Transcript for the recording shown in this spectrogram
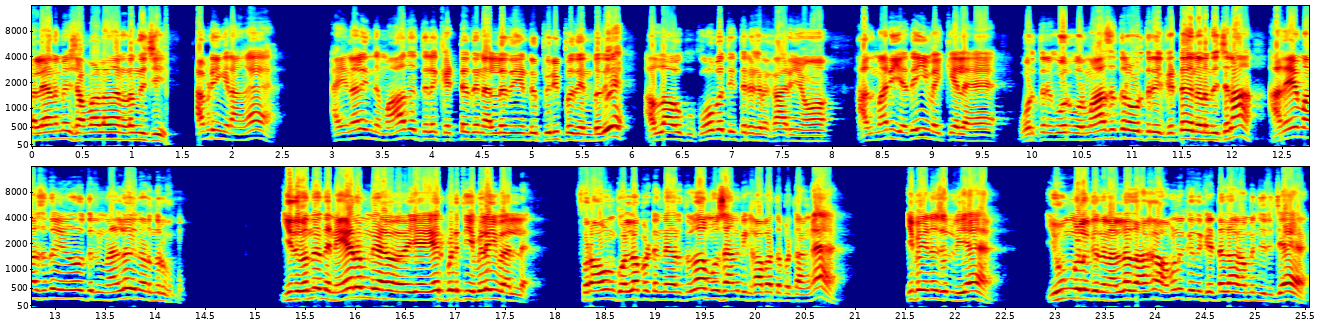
கல்யாணமே ஷவ்வாலில் தான் நடந்துச்சு. அப்படிங்கிறாங்க. அதனால் இந்த மாதத்தில் கெட்டது நல்லது என்று பிரிப்பது என்பது அல்லாவுக்கு கோபத்தை தருகிற காரியம். அது மாதிரி எதையும் வைக்கலை. ஒருத்தருக்கு ஒரு ஒரு மாதத்தில் ஒருத்தருக்கு கெட்டது நடந்துச்சுன்னா அதே மாதத்தில் இன்னொருத்தருக்கு நல்லது நடந்திருக்கும். இது வந்து அந்த நேரம் ஏ- ஏற்படுத்திய விளைவு அல்ல. ஃப்ரௌன் கொல்லப்பட்ட நேரத்தில் தான் மூசா நபி காப்பாற்றப்பட்டாங்க இப்போ என்ன சொல்விய? இவங்களுக்கு இது நல்லதாக அவனுக்கு இது கெட்டதாக அமைஞ்சிருச்சே.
